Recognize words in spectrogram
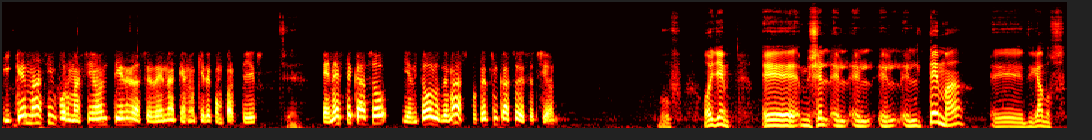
¿Y qué más información tiene la Sedena que no quiere compartir? Sí. En este caso y en todos los demás, porque es un caso de excepción. Uf. Oye, eh, Michelle, el, el, el, el tema, eh, digamos,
